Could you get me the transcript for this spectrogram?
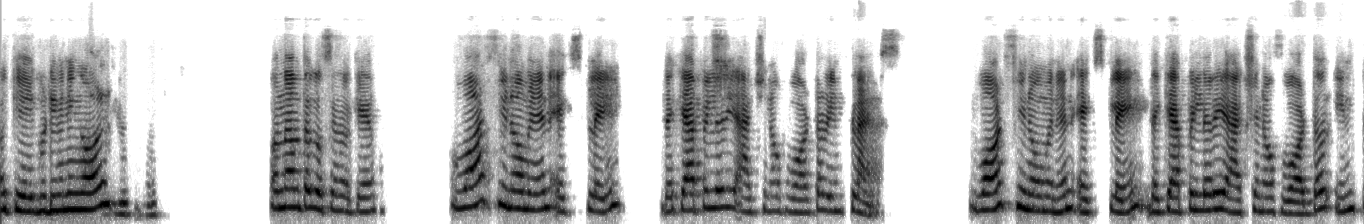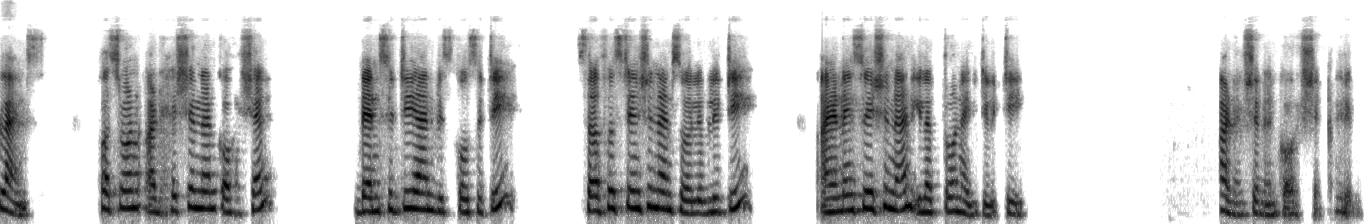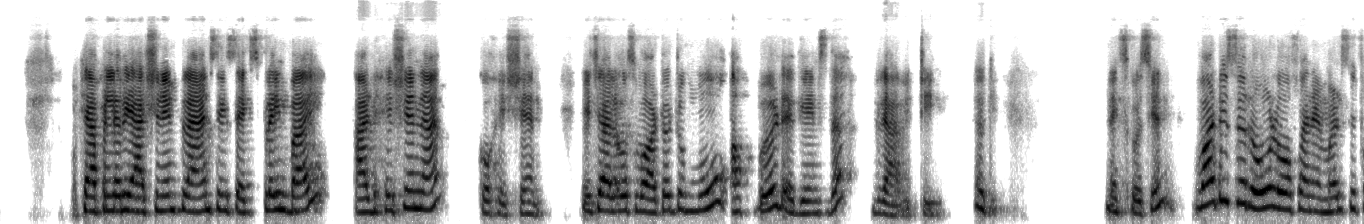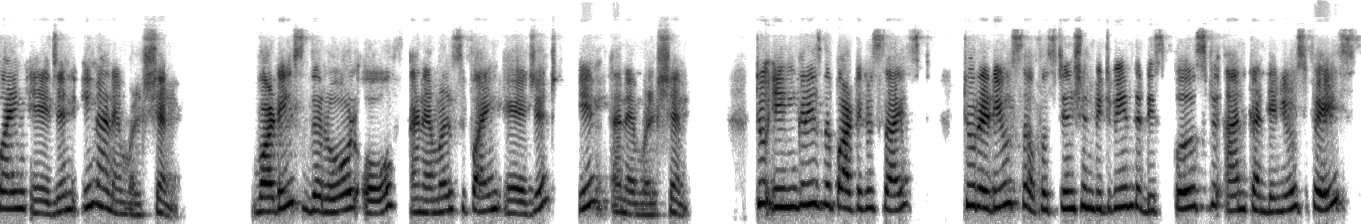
Okay, good evening all. ഒന്നാമത്തെ question നോക്കിയേ what phenomenon explain the capillary action of water in plants what phenomenon explain the capillary action of water in plants first one adhesion and cohesion density and viscosity surface tension and solubility ionisation and electronegativity adhesion and cohesion. Capillary action in plants is explained by adhesion and cohesion, which allows water to move upward against the gravity. Okay. Next question. What is the role of an emulsifying agent in an emulsion? What is the role of an emulsifying agent in an emulsion? To increase the particle size, to reduce surface tension between the dispersed and continuous phase,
